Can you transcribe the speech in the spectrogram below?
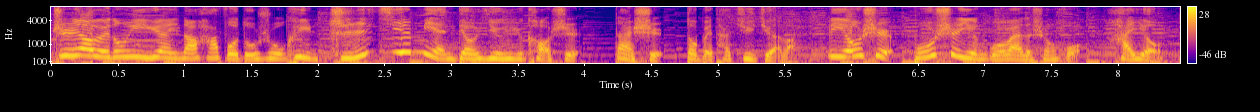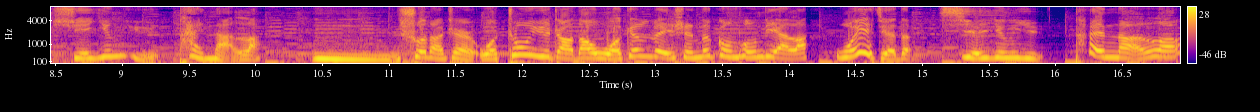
只要韦东奕愿意到哈佛读书，可以直接免掉英语考试，但是都被他拒绝了，理由是不适应国外的生活，还有学英语太难了。嗯，说到这儿，我终于找到我跟韦神的共同点了。我也觉得学英语太难了。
